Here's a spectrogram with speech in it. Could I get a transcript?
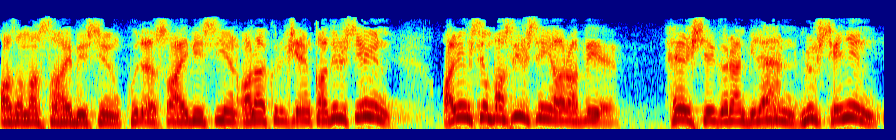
Azamat sahibisin, kudret sahibisin, ala şeyin kadirsin, alimsin, basirsin ya Rabbi. Her şeyi gören, bilen, mülk senin,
